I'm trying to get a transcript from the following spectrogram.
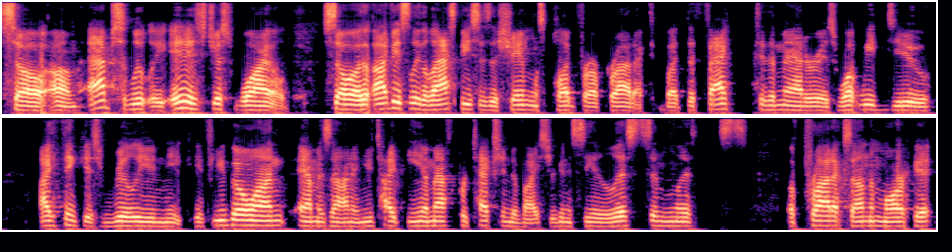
So um, absolutely, it is just wild. So obviously, the last piece is a shameless plug for our product, but the fact of the matter is, what we do, I think, is really unique. If you go on Amazon and you type EMF protection device, you're going to see lists and lists of products on the market,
